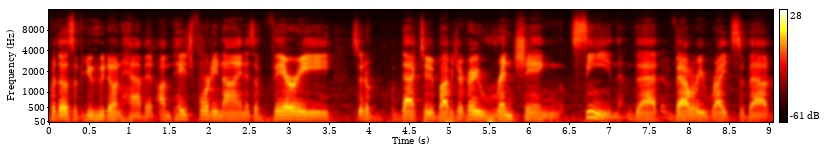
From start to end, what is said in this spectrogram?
for those of you who don't have it, on page 49 is a very sort of back to Bobby Joe, very wrenching scene that Valerie writes about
